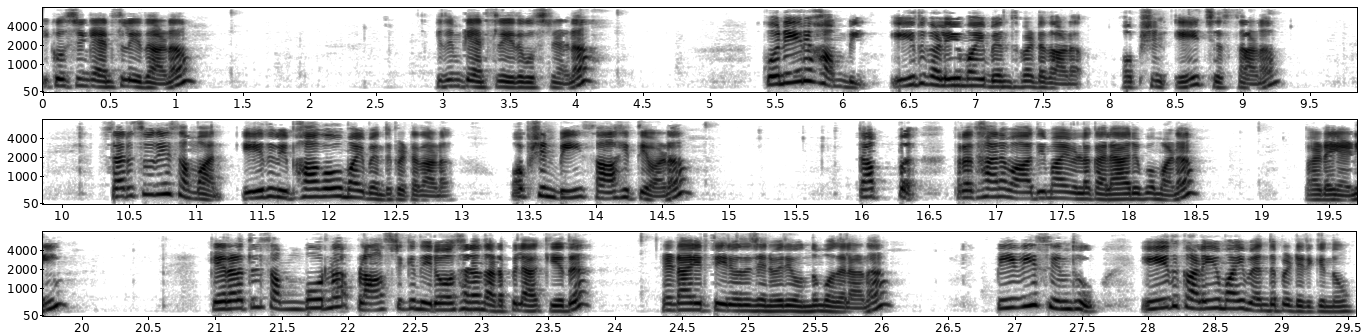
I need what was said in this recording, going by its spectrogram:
ഈ ക്വസ്റ്റ്യൻ ക്യാൻസൽ ചെയ്താണ് ഇതും ക്യാൻസൽ ചെയ്ത ക്വസ്റ്റ്യൻ ആണ്. കൊനേരു ഹംപി ഏത് കളിയുമായി ബന്ധപ്പെട്ടതാണ്? ഓപ്ഷൻ എ ചെസ് ആണ്. സരസ്വതി സമ്മാൻ ഏത് വിഭാഗവുമായി ബന്ധപ്പെട്ടതാണ്? ഓപ്ഷൻ ബി സാഹിത്യമാണ്. തപ്പ് പ്രധാന വാദ്യമായുള്ള കലാരൂപമാണ്. പടയണി. കേരളത്തിൽ സമ്പൂർണ പ്ലാസ്റ്റിക് നിരോധനം നടപ്പിലാക്കിയത് രണ്ടായിരത്തി ഇരുപത് ജനുവരി ഒന്ന് മുതലാണ്. പി വി സിന്ധു ഏത് കളിയുമായി ബന്ധപ്പെട്ടിരിക്കുന്നു?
